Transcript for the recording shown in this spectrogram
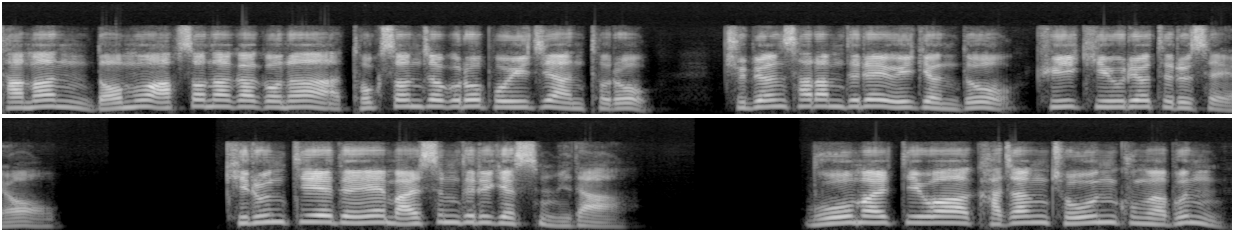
다만 너무 앞서 나가거나 독선적으로 보이지 않도록 주변 사람들의 의견도 귀 기울여 들으세요. 기룬띠에 대해 말씀드리겠습니다. 무오말띠와 가장 좋은 궁합은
